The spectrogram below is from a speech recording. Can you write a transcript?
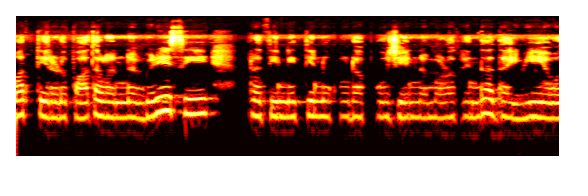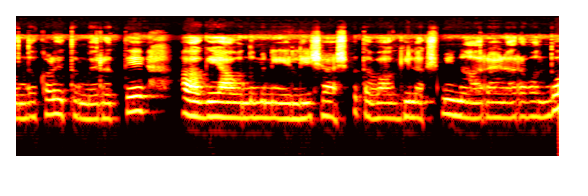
ಮತ್ತೆರಡು ಪಾದಗಳನ್ನು ಬಿಡಿಸಿ ಪ್ರತಿನಿತ್ಯನೂ ಕೂಡ ಪೂಜೆಯನ್ನು ಮಾಡೋದರಿಂದ ದೈವಿಯ ಒಂದು ಕಳೆ ತುಂಬಿರುತ್ತೆ. ಹಾಗೆ ಆ ಒಂದು ಮನೆಯಲ್ಲಿ ಶಾಶ್ವತವಾಗಿ ಲಕ್ಷ್ಮೀನಾರಾಯಣರ ಒಂದು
